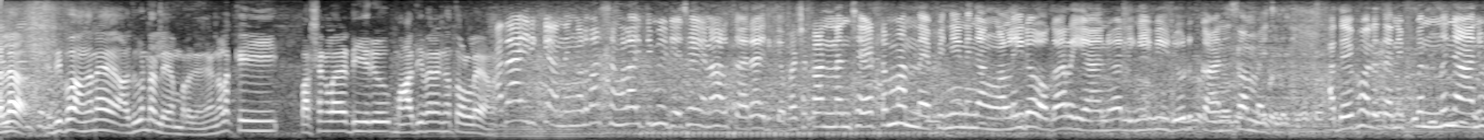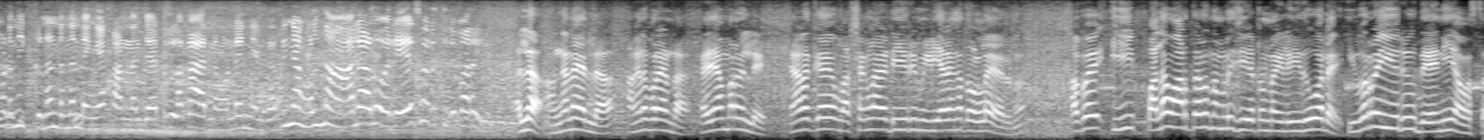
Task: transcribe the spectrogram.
അല്ല ഇതിപ്പോ അങ്ങനെ അതുകൊണ്ടല്ലേ ഞാൻ പറഞ്ഞത്. ഞങ്ങളൊക്കെ ഈ വർഷങ്ങളായിട്ട് ഈ ഒരു മാധ്യമ രംഗത്തുള്ളതാണ് അതായിരിക്കാം. നിങ്ങൾ വർഷങ്ങളായിട്ട് മീഡിയ ചെയ്യണ ആൾക്കാരായിരിക്കാം. പക്ഷെ കണ്ണൻ ചേട്ടൻ വന്നേ പിന്നെയാണ് ഞങ്ങൾ ഈ രോഗം അറിയാനും അല്ലെങ്കിൽ ഈ വീഡിയോ എടുക്കാനും സമ്മതിച്ചത്. അതേപോലെ തന്നെ ഇപ്പൊ ഇന്ന് ഞാൻ ഇവിടെ നിൽക്കുന്നുണ്ടെന്നുണ്ടെങ്കിൽ കണ്ണൻ ചേട്ടനുള്ള കാരണം കൊണ്ട് തന്നെയാണ്. അത് ഞങ്ങൾ നാലാളും ഒരേ സ്വരത്തിൽ പറയും. അല്ല അങ്ങനെയല്ല. അങ്ങനെ പറയണ്ട. ഞാൻ പറഞ്ഞില്ലേ ഞങ്ങളൊക്കെ വർഷങ്ങളായിട്ട് ഈ ഒരു മീഡിയ രംഗത്തുള്ളതായിരുന്നു അപ്പോൾ ഈ പല വാർത്തകളും നമ്മൾ ചെയ്തിട്ടുണ്ടെങ്കിൽ ഇതുപോലെ ഇവരുടെ ഈ ഒരു ദയനീയ അവസ്ഥ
